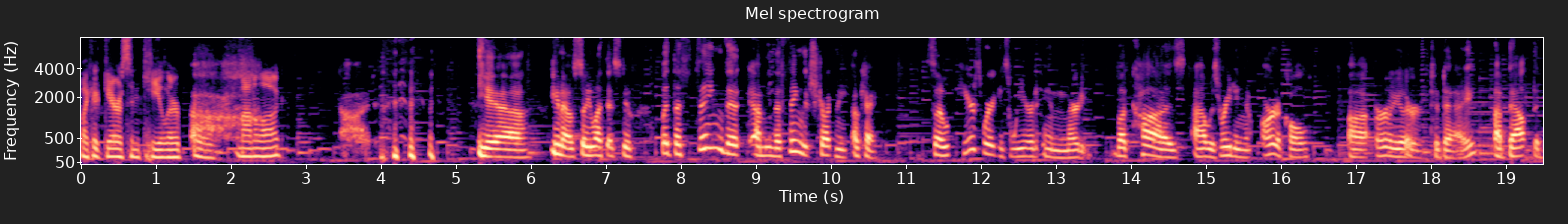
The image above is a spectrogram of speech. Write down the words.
Like a Garrison Keillor monologue. God. yeah, you know, so you let that stew. But the thing that I mean, the thing that struck me. Okay, so here's where it gets weird and nerdy because I was reading an article uh, earlier today about the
